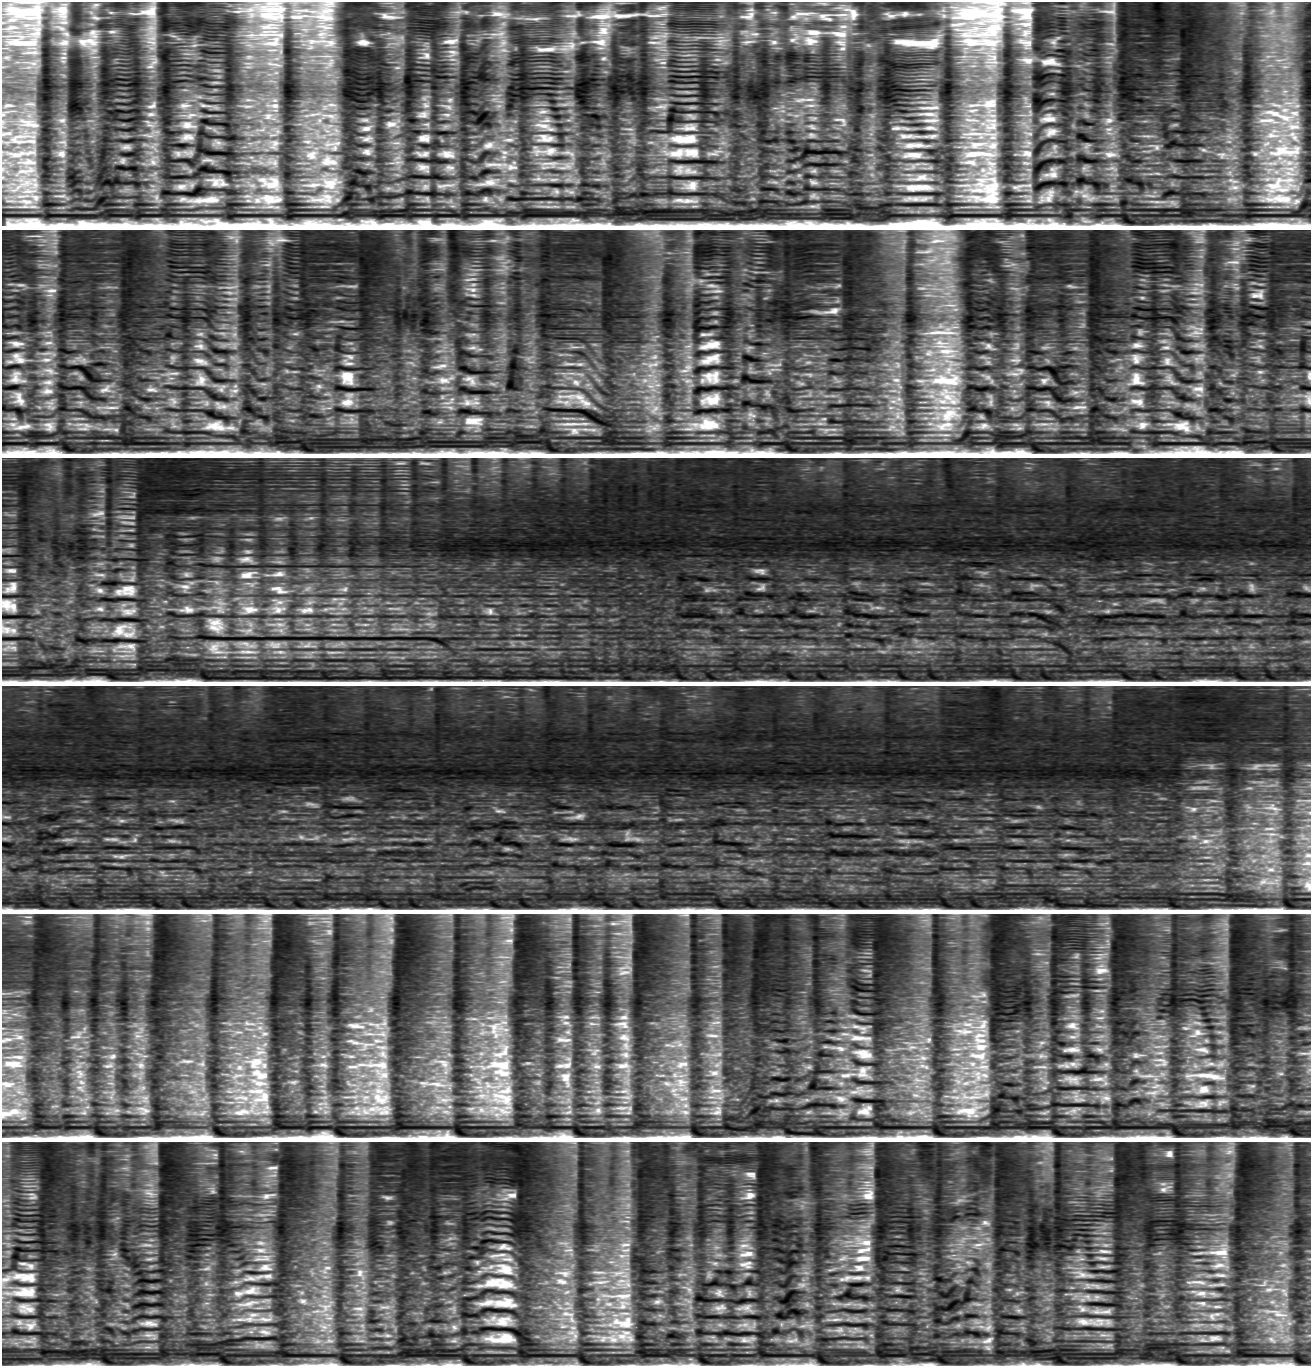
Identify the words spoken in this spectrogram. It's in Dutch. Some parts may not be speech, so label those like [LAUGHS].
In for the work I do, I'll pass almost every penny on to you.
